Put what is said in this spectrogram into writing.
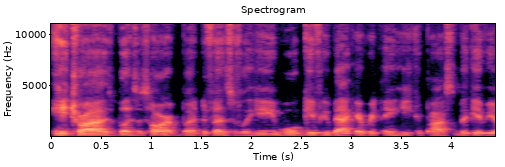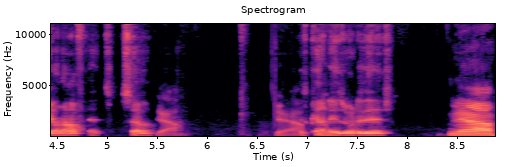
he tries, bless his heart, but defensively, he will give you back everything he could possibly give you on offense. So, yeah, yeah, it kind of is what it is. Yeah,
